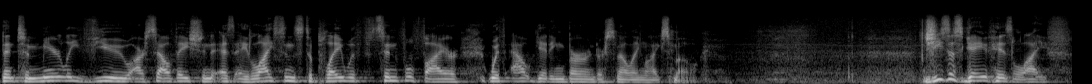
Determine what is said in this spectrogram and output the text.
than to merely view our salvation as a license to play with sinful fire without getting burned or smelling like smoke. Jesus gave his life.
